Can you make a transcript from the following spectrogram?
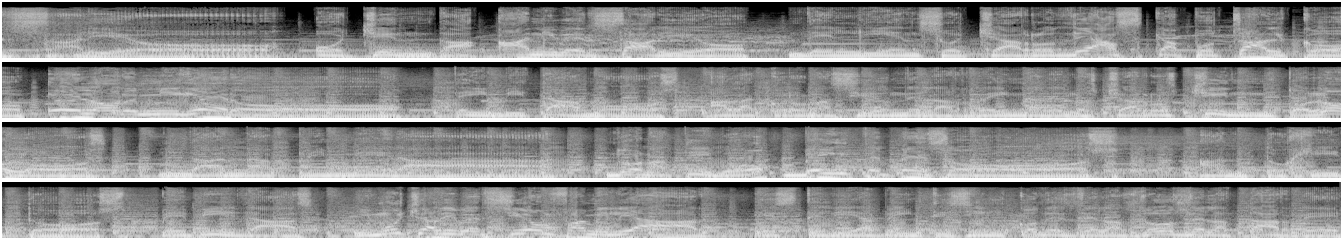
80 aniversario. 80 aniversario del lienzo charro de Azcapotzalco, el hormiguero. Te invitamos a la coronación de la reina de los charros Chintololos, Dana Primera. Donativo 20 pesos. Antojitos, bebidas y mucha diversión familiar. Este día 25 desde las 2 de la tarde,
